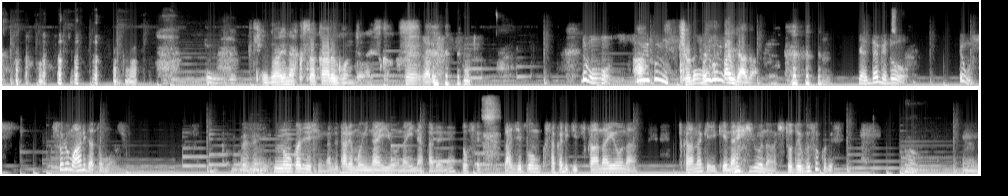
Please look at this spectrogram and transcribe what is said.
巨大な草カルゴンじゃないですか。でも、そういうふうに、巨大なスパイダーだ。いや、だけど、でも、それもありだと思うんですよ。別に農家自身がね、誰もいないような田舎でね、どうせラジコン草刈り機使わないような、使わなきゃいけないような人手不足ですよ。うん。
